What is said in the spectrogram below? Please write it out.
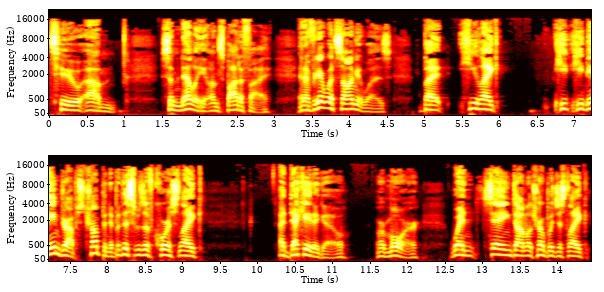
to um, some Nelly on Spotify, and I forget what song it was, but he like he he name drops Trump in it, but this was of course like a decade ago or more when saying Donald Trump was just like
